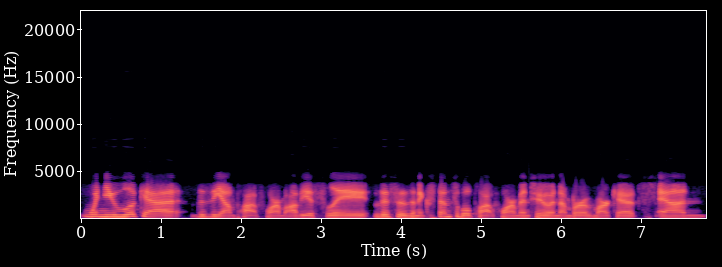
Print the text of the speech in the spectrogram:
When you look at the Xeon platform, obviously this is an extensible platform into a number of markets and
